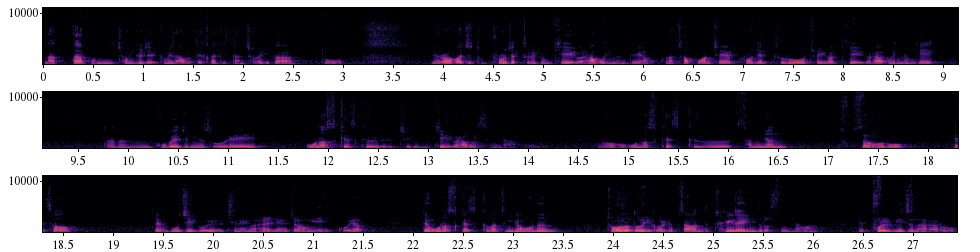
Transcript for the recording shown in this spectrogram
않았다 보니 정규 제품이 나올 때까지 일단 저희가 또 여러 가지 또 프로젝트를 좀 기획을 하고 있는데요. 우선 첫 번째 프로젝트로 저희가 기획을 하고 있는 게 일단은 고베 증류소의 오너스 캐스크를 지금 기획을 하고 있습니다. 그래서 오너스 캐스크 3년 숙성으로 해서 모집을 진행을 할 예정에 있고요. 근데 오너스 캐스크 같은 경우는 저도 이걸 협상하는데 굉장히 힘들었습니다만 예, 풀 미즈나라로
